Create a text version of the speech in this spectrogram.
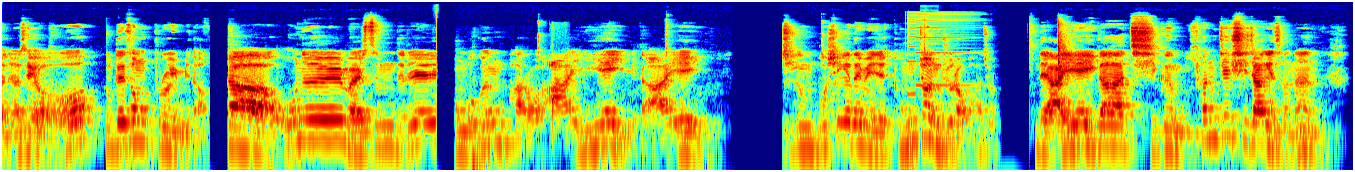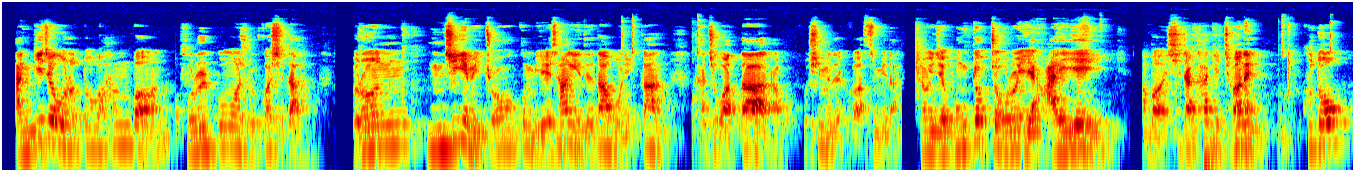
안녕하세요. 조대성 프로입니다. 자, 오늘 말씀드릴 종목은 바로 IA입니다. IA. 지금 보시게 되면 이제 동전주라고 하죠. 근데 IA가 지금 현재 시장에서는 단기적으로 또 한번 불을 뿜어줄 것이다. 이런 움직임이 조금 예상이 되다 보니까 가지고 왔다라고 보시면 될 것 같습니다. 그럼 이제 본격적으로 이 IA 한번 시작하기 전에 구독,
